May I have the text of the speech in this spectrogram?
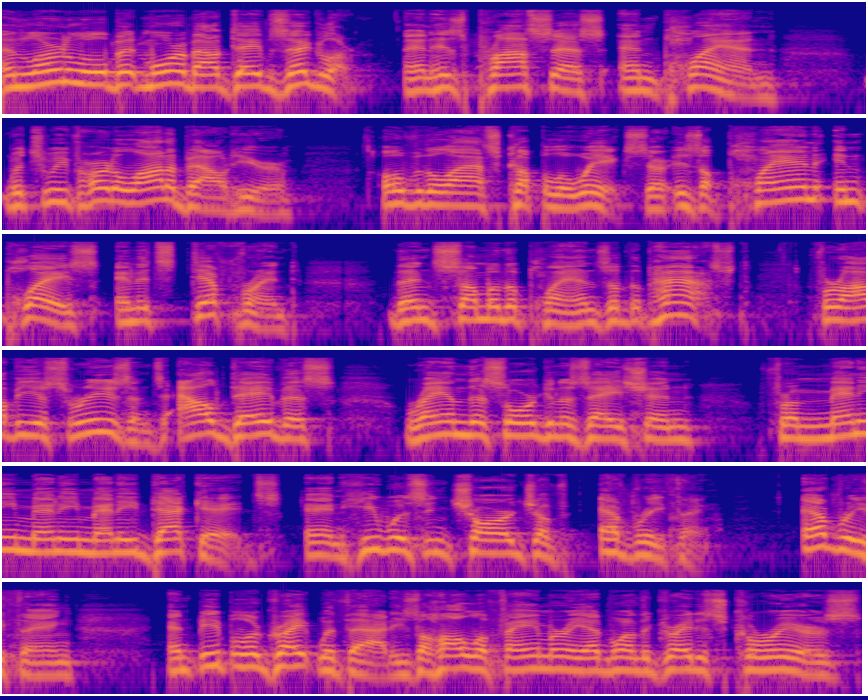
and learn a little bit more about Dave Ziegler and his process and plan, which we've heard a lot about here over the last couple of weeks. There is a plan in place, and it's different than some of the plans of the past for obvious reasons. Al Davis ran this organization for many, many, many decades, and he was in charge of everything. Everything and people are great with that. He's a Hall of Famer. He had one of the greatest careers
